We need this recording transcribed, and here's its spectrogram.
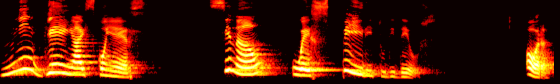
ninguém as conhece, senão o Espírito de Deus. Ora,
